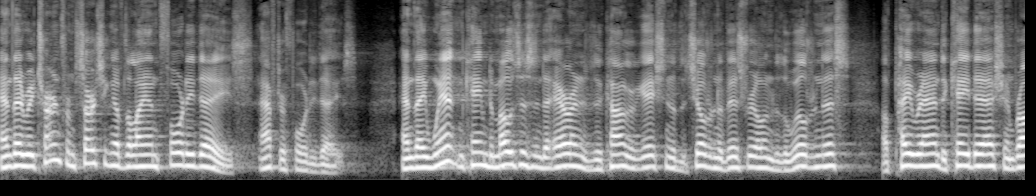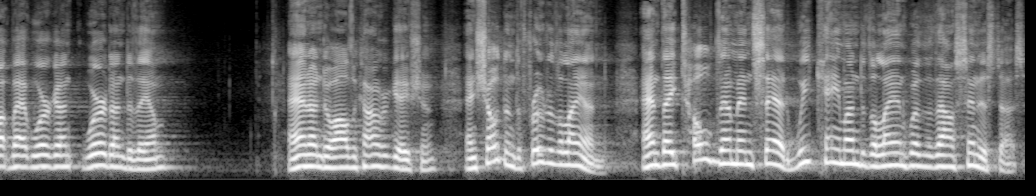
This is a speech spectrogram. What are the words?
And they returned from searching of the land forty days, after forty days. And they went and came to Moses and to Aaron and to the congregation of the children of Israel into the wilderness of Paran to Kadesh, and brought back word unto them and unto all the congregation, and showed them the fruit of the land. And they told them and said, We came unto the land whither thou sentest us,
